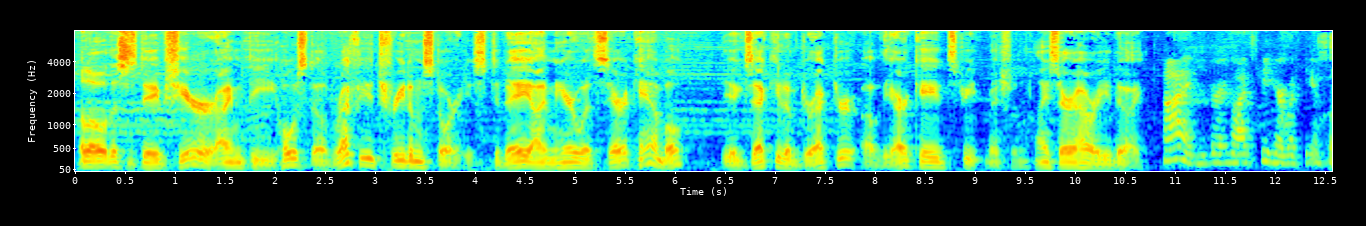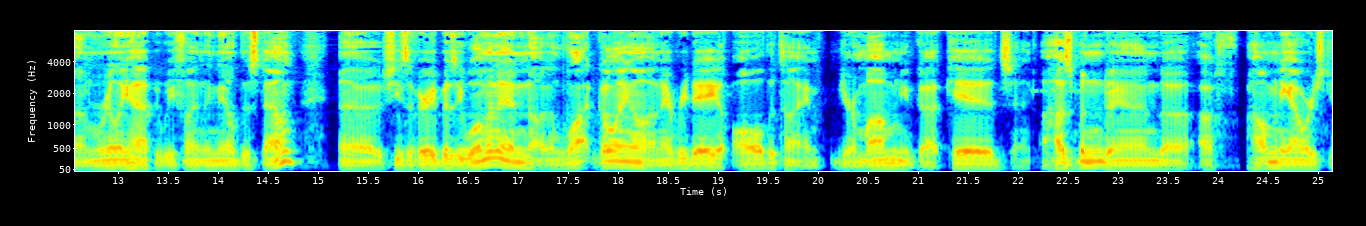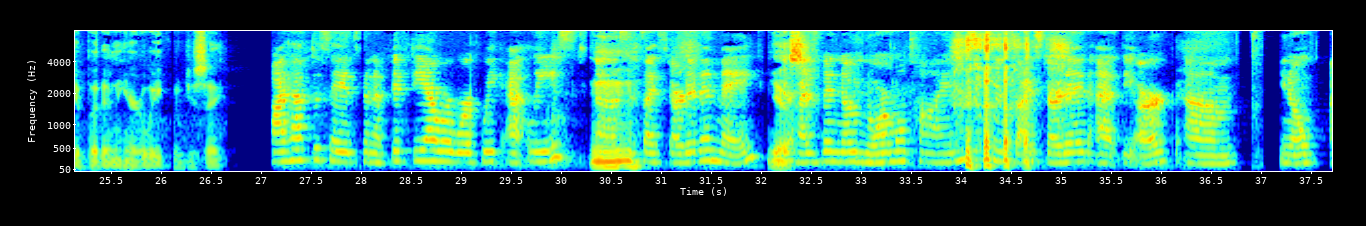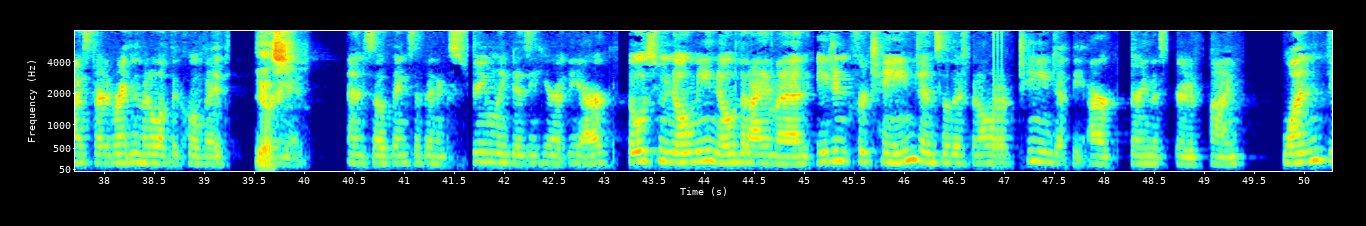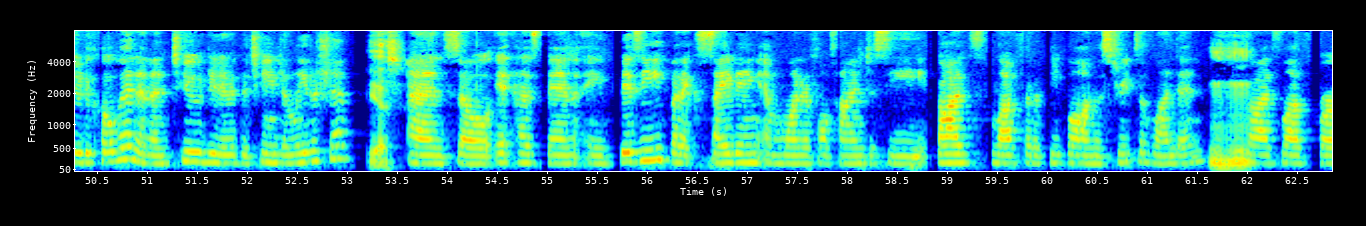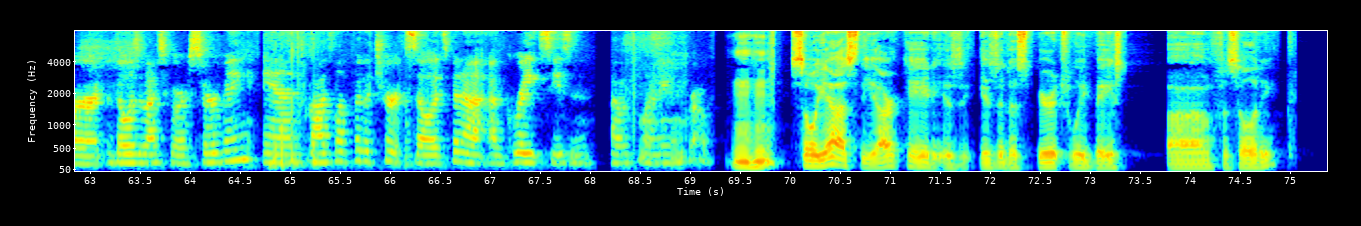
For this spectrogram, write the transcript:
Hello, this is Dave Shearer. I'm the host of Refuge Freedom Stories. Today I'm here with Sarah Campbell, the executive director of the Ark Aid Street Mission. Hi, Sarah, how are you doing? Hi, I'm very glad to be here with you. I'm really happy we finally nailed this down. Uh, she's a very busy woman and a lot going on every day, all the time. You're a mom, you've got kids and a husband, and uh, a f- how many hours do you put in here a week, would you say? I have to say it's been a 50 hour work week at least uh, Mhm. since I started in May. Yes. There has been no normal times since I started at the Ark. Um, you know, I started right in the middle of the COVID Yes. period. And so things have been extremely busy here at the Ark. Those who know me know that I am an agent for change. And so there's been a lot of change at the Ark during this period of time. One, due to COVID, and then two, due to the change in leadership. Yes. And so it has been a busy but exciting and wonderful time to see God's love for the people on the streets of London, hmm God's love for those of us who are serving, and God's love for the church. So it's been a, a great season of learning and growth. hmm So yes, the Ark Aid is is it a spiritually based uh, facility?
